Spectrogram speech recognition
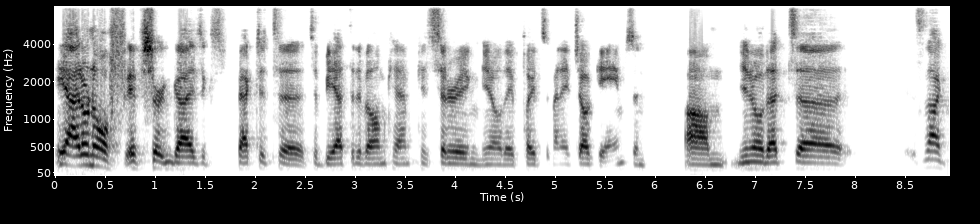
Yeah, I don't know if, if certain guys expected to to be at the development camp, considering you know they played some NHL games, and um, you know that uh, it's not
